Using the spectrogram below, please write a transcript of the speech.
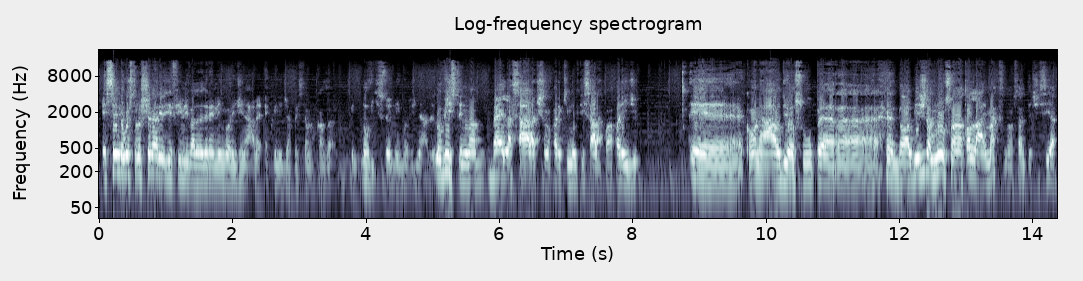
essendo questo lo scenario, io i film li vado a vedere in lingua originale e quindi già questa è una cosa, l'ho visto in lingua originale. L'ho visto in una bella sala, ci sono parecchi multisala qua a Parigi, eh, con audio super eh, Dolby Digital. Non sono andato all'IMAX, nonostante ci sia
